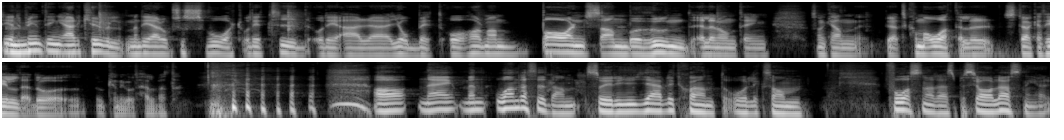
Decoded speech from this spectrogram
3D-printing är kul, men det är också svårt och det är tid och det är eh, jobbigt. Och har man barn, sambo, hund eller någonting som kan du vet, komma åt eller stöka till det, då, då kan det gå åt helvete. ja, nej, men å andra sidan så är det ju jävligt skönt att liksom få sådana där speciallösningar.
